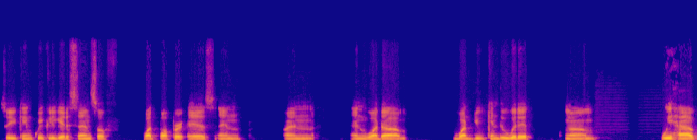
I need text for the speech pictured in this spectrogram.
so you can quickly get a sense of what Popper is and and and what um, what you can do with it. Um, we have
